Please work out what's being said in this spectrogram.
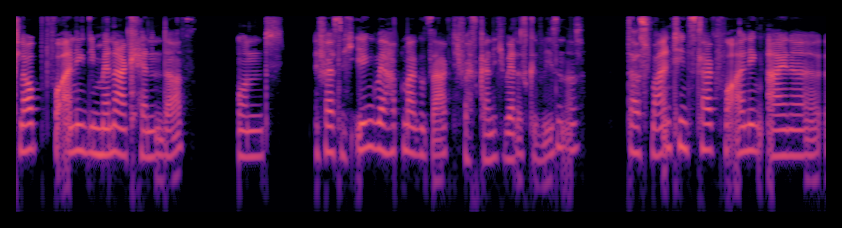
glaube, vor allen Dingen die Männer kennen das. Und ich weiß nicht, irgendwer hat mal gesagt, ich weiß gar nicht, wer das gewesen ist, dass Valentinstag vor allen Dingen eine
